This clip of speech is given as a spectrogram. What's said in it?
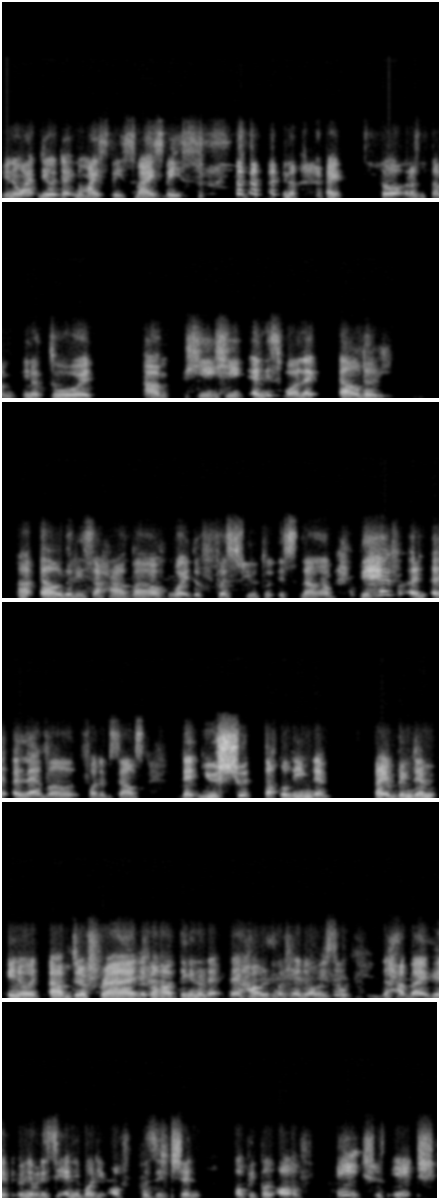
you know what? They were like, know, my space, my space. you know, right? So Rasulullah, you know, to um he he and this were like elderly uh, elderly Sahaba who are the first few to Islam, they have an, a, a level for themselves that you should taqdim them. Like bring them, you know, um, to the front, that kind of thing, you know, that, that how the people here they always do. The Habaib, whenever they see anybody of position or people of age, is age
